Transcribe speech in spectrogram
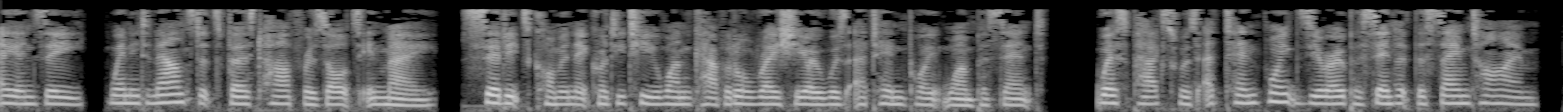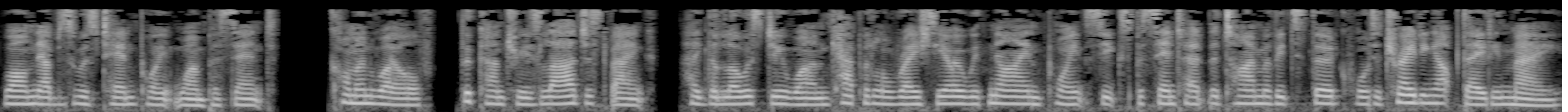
ANZ, when it announced its first half results in May, said its common equity tier 1 capital ratio was at 10.1%. Westpac was at 10.0% at the same time, while NABS was 10.1%. Commonwealth, the country's largest bank, had the lowest Tier 1 capital ratio with 9.6% at the time of its third quarter trading update in May.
